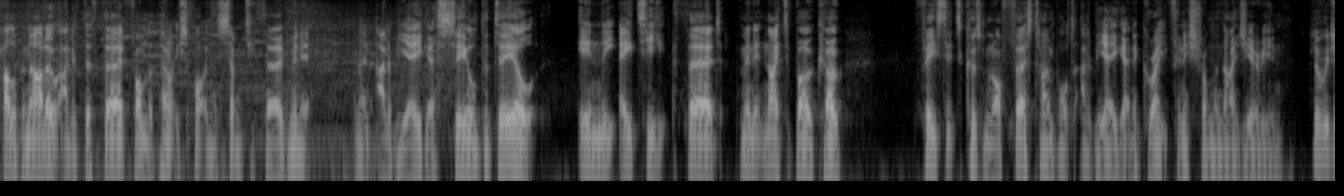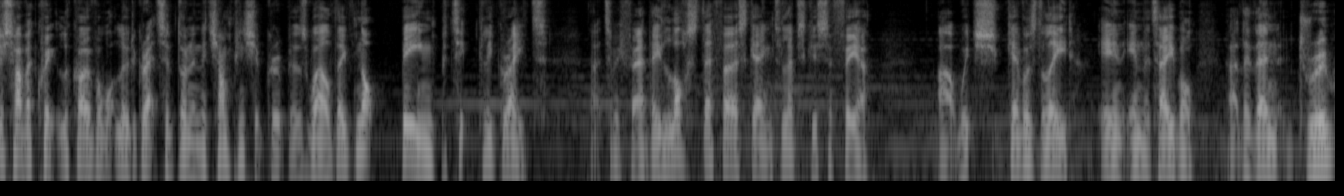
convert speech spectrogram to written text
Paulo Bernardo added the third from the penalty spot in the 73rd minute. And then Adabiega sealed the deal in the 83rd minute. Naita Boko feeds it to Kuzmanov. First time ball to Adabiega and a great finish from the Nigerian. So we just have a quick look over what Ludogorets have done in the championship group as well. They've not been particularly great, uh, to be fair. They lost their first game to Levski Sofia, uh, which gave us the lead in, in the table. Uh, they then drew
